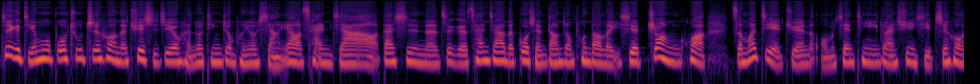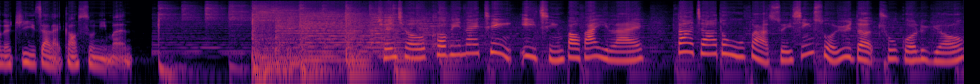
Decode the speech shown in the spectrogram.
这个节目播出之后呢，确实就有很多听众朋友想要参加啊，但是呢，这个参加的过程当中碰到了一些状况，怎么解决呢？我们先听一段讯息。之后呢，志毅再来告诉你们。全球 COVID-19 疫情爆发以来，大家都无法随心所欲的出国旅游。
